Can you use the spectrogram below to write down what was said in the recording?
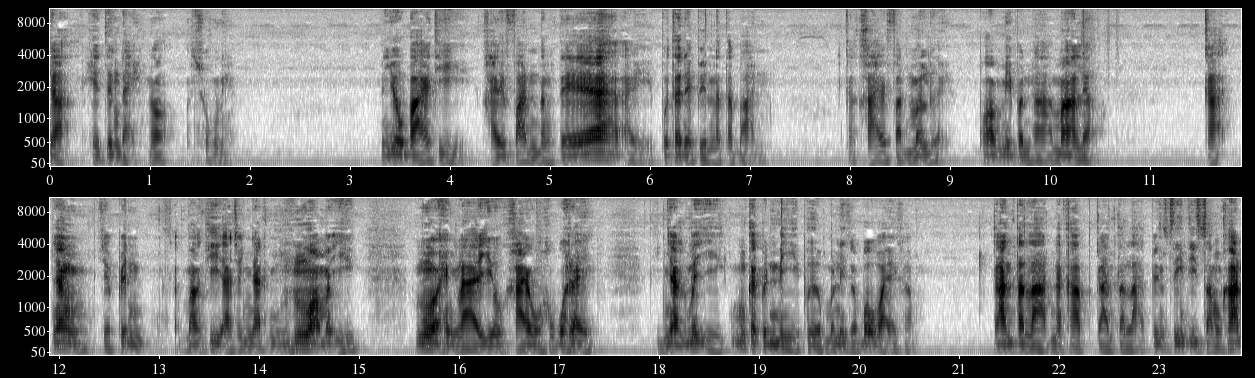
จะเฮ็ดจังไดเนาะช่วงนี้ นโยบายที่ขายฝันตั้งแต่ไอ้บ่ทันได้เป็นรัฐบาล ก็ขายฝันมาเรื่อยพอมีปัญหามาแล้วกะยังจะเป็นบางที่อาจจะยัดงัวมาอีกงัวแห่งหลายอยู่ขายออกบ่ได้ยัดมาอีกมันก็เป็นหนีเพิ่มมันนี่ก็บ่ไหวครับ การตลาดนะครับ การตลาดเป็นสิ่งที่สำคัญ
